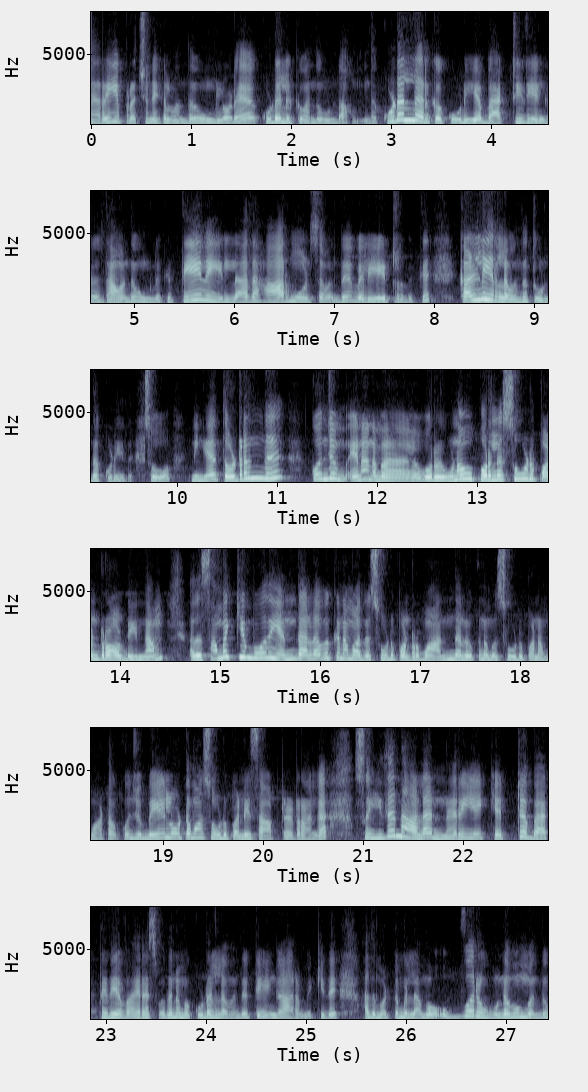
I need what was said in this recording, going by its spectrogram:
நிறைய பிரச்சனைகள் வந்து உங்களோட குடலுக்கு வந்து உண்டாகும். இந்த குடலில் இருக்கக்கூடிய பாக்டீரியங்கள் தான் வந்து உங்களுக்கு தேவையில்லாத ஹார்மோன்ஸை வந்து வெளியேற்றுறதுக்கு கல்லீரலை வந்து தூண்டக்கூடியது. ஸோ நீங்கள் தொடர்ந்து கொஞ்சம் ஏன்னா நம்ம ஒரு உணவுப் பொருளை சூடு பண்ணுறோம் அப்படின்னா அதை சமைக்கும் போது எந்த அளவுக்கு நம்ம அதை சூடு பண்ணுறோமோ அந்த அளவுக்கு நம்ம சூடு பண்ண மாட்டோம். கொஞ்சம் மேலோட்டமாக சூடு பண்ணி சாப்பிட்டுடுறாங்க. ஸோ இதனால் நிறைய கெட்ட பாக்டீரியா வைரஸ் வந்து நம்ம குடலில் வந்து தேங்க ஆரம்பிக்குது. அது மட்டும் இல்லாமல் ஒவ்வொரு உணவும் வந்து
